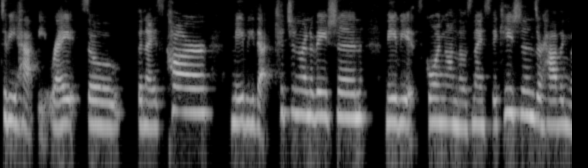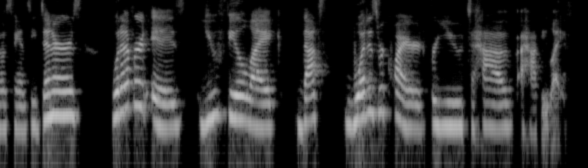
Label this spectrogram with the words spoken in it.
to be happy right so the nice car, maybe that kitchen renovation, maybe it's going on those nice vacations or having those fancy dinners. Whatever it is, you feel like that's what is required for you to have a happy life.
